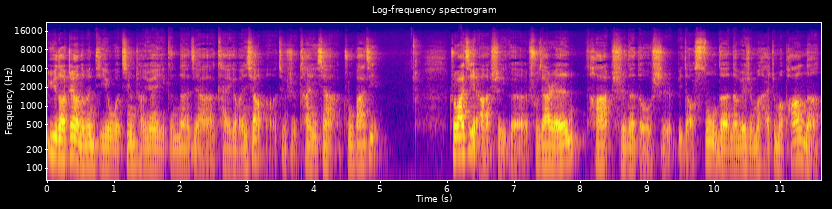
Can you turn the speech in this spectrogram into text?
遇到这样的问题，我经常愿意跟大家开一个玩笑啊，就是看一下猪八戒。猪八戒啊是一个出家人，他吃的都是比较素的，那为什么还这么胖呢？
